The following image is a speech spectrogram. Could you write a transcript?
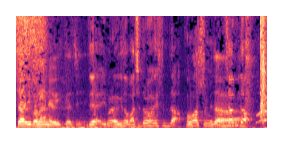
자, 이번에는 여기까지. 네, 이번 여기서 마치도록 하겠습니다. 고맙습니다. 감사합니다.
